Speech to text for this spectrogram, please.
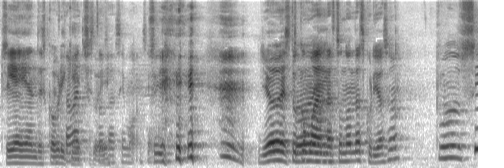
Sí, ahí en Discovery Estaba Kids, güey. chistosa, Simón. sí. Sí. Yo estoy... ¿Tú cómo andas? ¿Tú no andas curioso? Pues sí,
